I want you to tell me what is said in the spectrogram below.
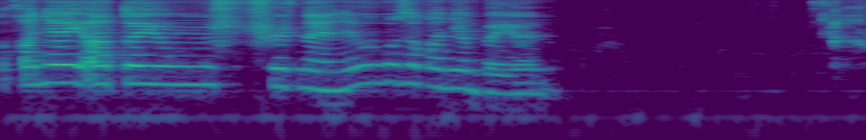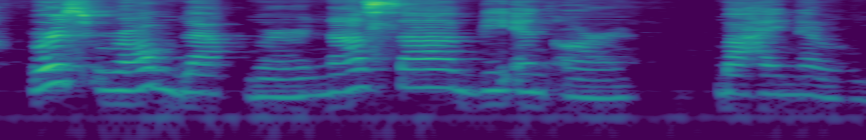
Sa kanya ay ata yung shirt na yun. Ewan ko sa kanya ba yun? Where's Rob Blackburn? Nasa BNR. Bahay ni Rob.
